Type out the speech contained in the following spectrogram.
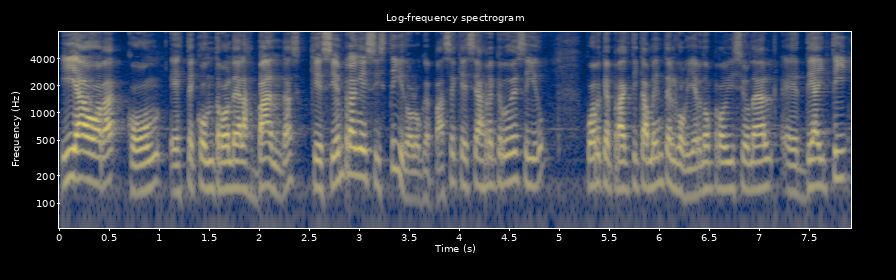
Y ahora con este control de las bandas que siempre han existido, lo que pasa es que se ha recrudecido porque prácticamente el gobierno provisional eh, de Haití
